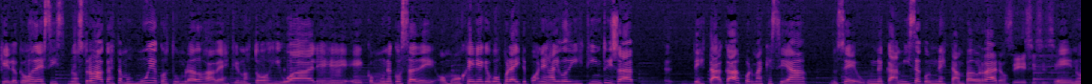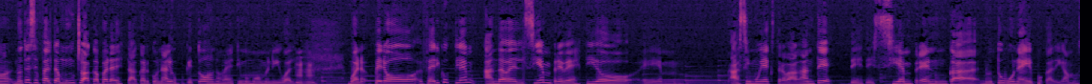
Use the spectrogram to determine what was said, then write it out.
que lo que vos decís, nosotros acá estamos muy acostumbrados a vestirnos todos iguales, eh, eh, como una cosa de homogénea, que vos por ahí te pones algo distinto y ya eh, destacás, por más que sea, no sé, una camisa con un estampado raro. Sí, sí, sí. sí. Eh, no, no te hace falta mucho acá para destacar con algo porque todos nos vestimos más o menos igual. Bueno, pero Federico Clem andaba él siempre vestido eh, así muy extravagante desde siempre, nunca, no tuvo una época, digamos.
